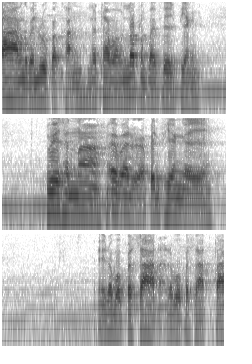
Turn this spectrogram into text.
ตามันก็เป็นรูปประขัน แล้วถ้าว่ามันลดลงไปเป็นเพียงเวทนา เอ้ยเป็นเพียงไอ้ระบบประสาทระบบประสาทตา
